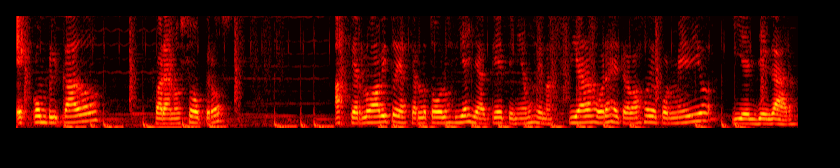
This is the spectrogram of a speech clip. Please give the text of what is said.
es complicado para nosotros hacerlo hábito y hacerlo todos los días ya que teníamos demasiadas horas de trabajo de por medio y el llegar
